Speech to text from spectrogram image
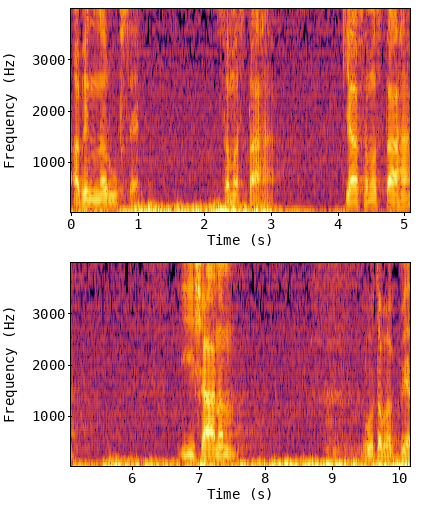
अभिन्न रूप से समझता है। क्या समझता है? ईशानम। भूतभव्य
